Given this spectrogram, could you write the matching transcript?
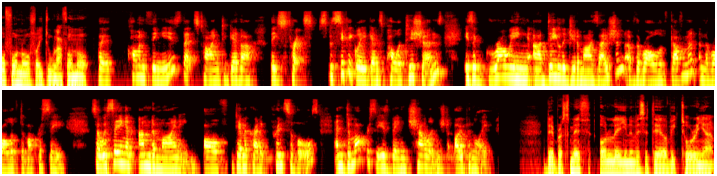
o fono whaitu la fono. Hey. common thing is that's tying together these threats specifically against politicians is a growing uh, of the role of government and the role of democracy. So we're seeing an undermining of democratic principles, and democracy is being challenged openly. Deborah Smith, Ole University of Victoria.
